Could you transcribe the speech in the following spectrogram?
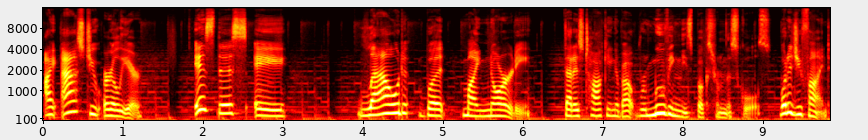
I asked you earlier. Is this a loud but minority that is talking about removing these books from the schools? What did you find?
